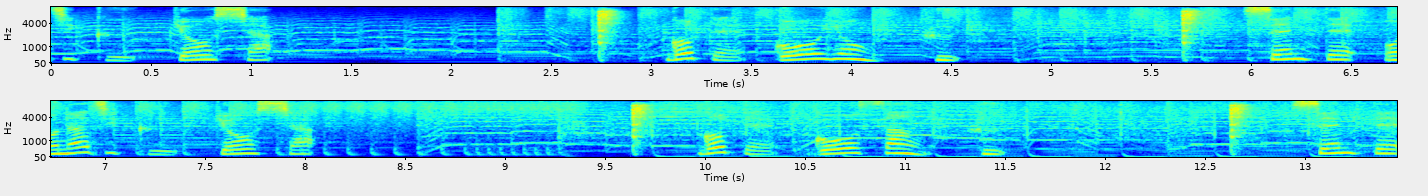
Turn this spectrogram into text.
じく香車後手5四歩先手同じく香車。後手5三歩。先手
